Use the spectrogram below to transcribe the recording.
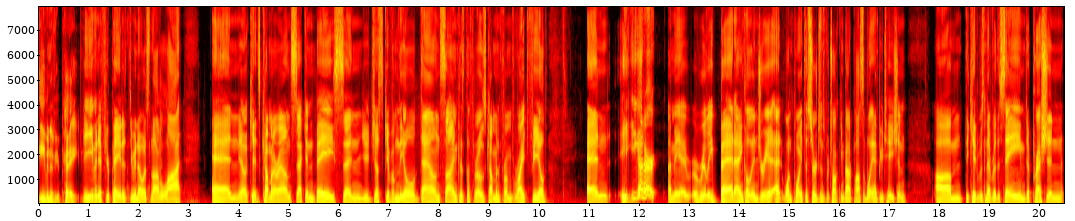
even if you're paid even if you're paid you know it's not a lot and you know kids coming around second base and you just give them the old down sign because the throw's coming from right field. And he, he got hurt. I mean a really bad ankle injury. At one point the surgeons were talking about possible amputation. Um, the kid was never the same. Depression.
